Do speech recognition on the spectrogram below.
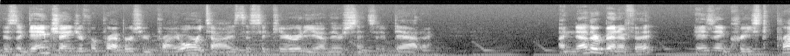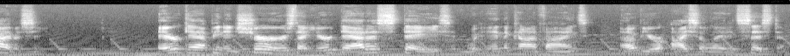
This is a game changer for preppers who prioritize the security of their sensitive data. Another benefit is increased privacy. Air gapping ensures that your data stays within the confines of your isolated system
